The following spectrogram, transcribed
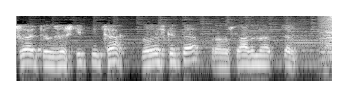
своята защитница, Българската православна църква.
